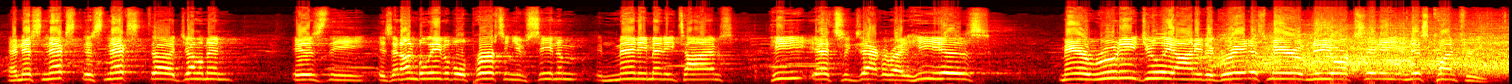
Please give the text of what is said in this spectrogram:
And this next, this next uh, gentleman is, the, is an unbelievable person. You've seen him many, many times. He, that's exactly right. He is Mayor Rudy Giuliani, the greatest mayor of New York City in this country.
